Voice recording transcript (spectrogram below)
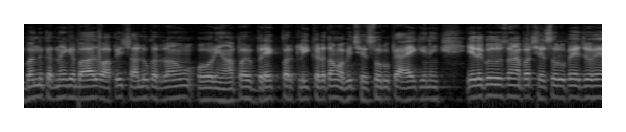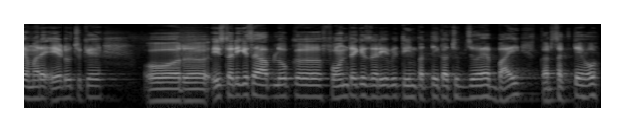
बंद करने के बाद वापस चालू कर रहा हूँ और यहाँ पर ब्रेक पर क्लिक करता हूँ, अभी छः सौ रुपये आए कि नहीं। ये देखो दोस्तों, यहाँ पर छः सौ रुपये जो है हमारे ऐड हो चुके हैं। और इस तरीके से आप लोग फ़ोन पे के ज़रिए भी तीन पत्ती का चुप जो है बाई कर सकते हो।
